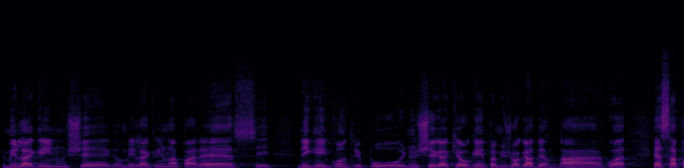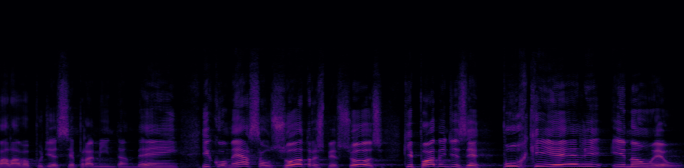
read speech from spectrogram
o milagrinho não chega, o milagrinho não aparece, ninguém contribui, não chega aqui alguém para me jogar dentro d'água, essa palavra podia ser para mim também, e começa as outras pessoas que podem dizer, por que ele e não eu?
